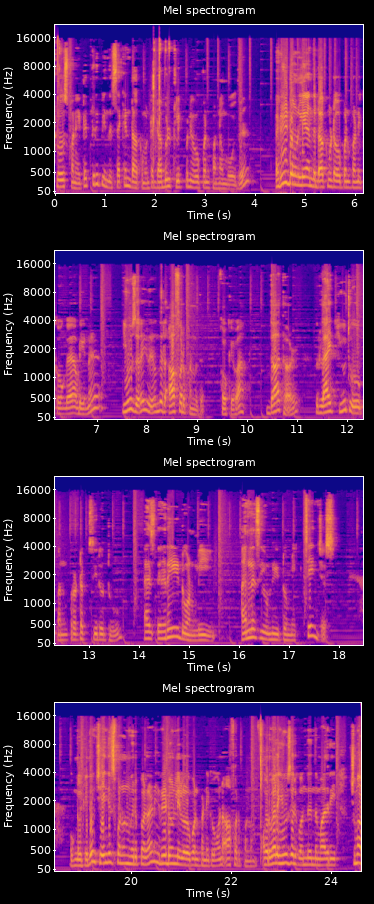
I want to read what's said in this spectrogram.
க்ளோஸ் பண்ணிவிட்டு திருப்பி இந்த செகண்ட் டாக்குமெண்ட்டை டபுள் கிளிக் பண்ணி ஓப்பன் பண்ணும்போது ரீட் ஒன்லியே அந்த டாக்குமெண்ட்டை ஓப்பன் பண்ணிக்கோங்க அப்படின்னு யூசரை இது வந்து ஆஃபர் பண்ணுது. ஓகேவா the author like you to open protect zero two as read only unless you need to make changes உங்களுக்கு எதுவும் சேஞ்சஸ் பண்ணணும்னு விருப்பம் இல்லை நீங்கள் ரீட் ஒன்லியில் ஓப்பன் பண்ணிக்கோங்கன்னு ஆஃபர் பண்ணும். ஒருவேளை யூசருக்கு வந்து இந்த மாதிரி சும்மா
